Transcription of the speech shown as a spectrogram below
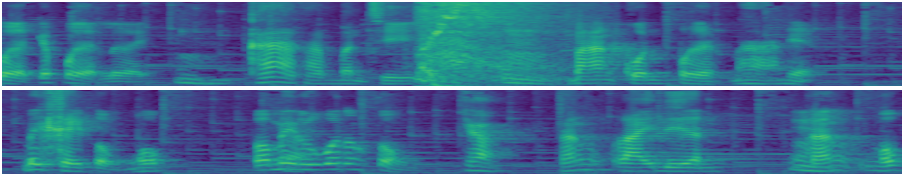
เปิดก็เปิดเลย อืมค่าทำบัญชี อืมบางคนเปิดมาเนี่ย ไม่เคยส่งงบก็ไม่รู้ว่าต้องส่งครับทั้งรายเดือนอืมทั้งงบ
